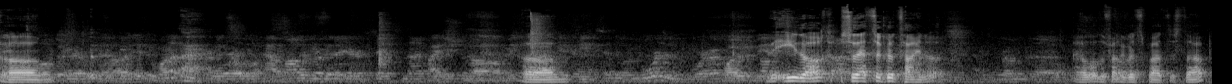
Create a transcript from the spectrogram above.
Um, um, so that's a good taina. I'll have to find a good spot to stop.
